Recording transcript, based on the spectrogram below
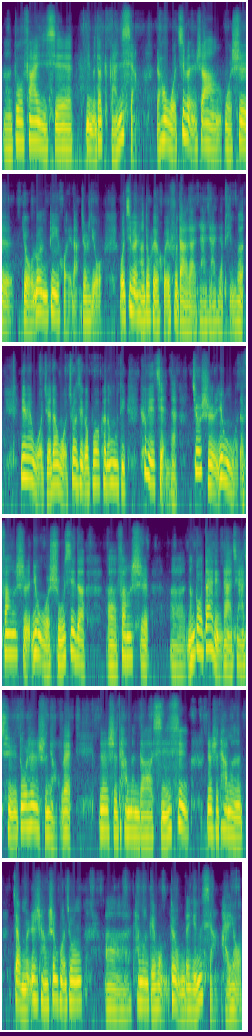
嗯，多发一些你们的感想。然后我基本上我是有论必回的，就是有我基本上都会回复到大家的评论，因为我觉得我做这个播客的目的特别简单。就是用我的方式，用我熟悉的呃方式，呃，能够带领大家去多认识鸟类，认识它们的习性，认识它们在我们日常生活中，啊，它们给我们对我们的影响，还有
